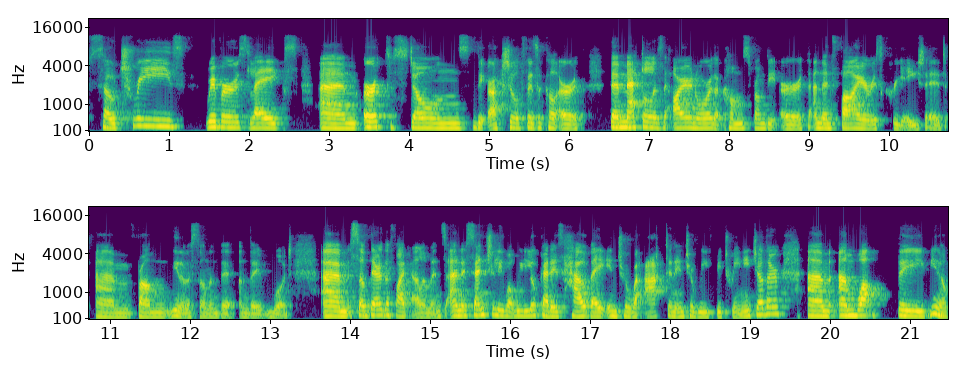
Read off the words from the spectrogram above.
So trees, rivers, lakes, um, earth stones, the actual physical earth. The metal is the iron ore that comes from the earth, and then fire is created um, from you know the sun and the and the wood. Um, so they're the five elements, and essentially what we look at is how they interact and interweave between each other, um, and what the you know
